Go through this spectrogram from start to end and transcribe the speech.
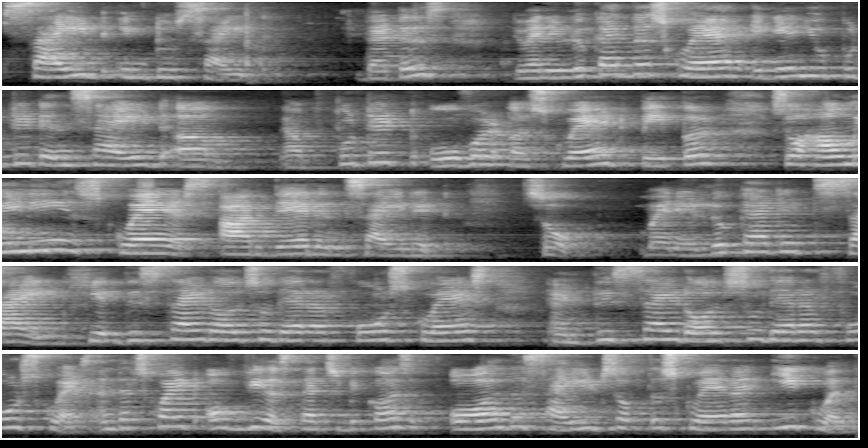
side into side. That is, when you look at the square, again you put it inside, uh, uh, put it over a squared paper. So how many squares are there inside it? So when you look at its side here this side also there are four squares and this side also there are four squares. And that's quite obvious. That's because all the sides of the square are equal.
